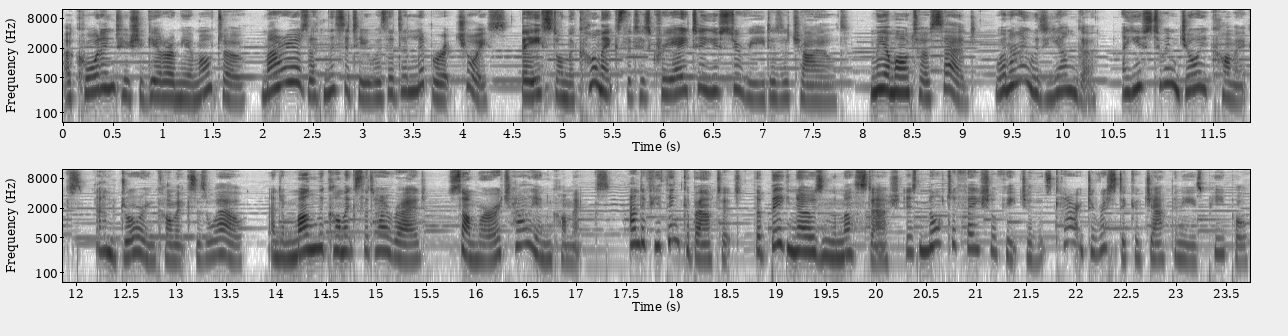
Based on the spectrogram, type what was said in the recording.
According to Shigeru Miyamoto, Mario's ethnicity was a deliberate choice, based on the comics that his creator used to read as a child. Miyamoto said, When I was younger, I used to enjoy comics, and drawing comics as well, and among the comics that I read, some were Italian comics. And if you think about it, the big nose and the mustache is not a facial feature that's characteristic of Japanese people.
